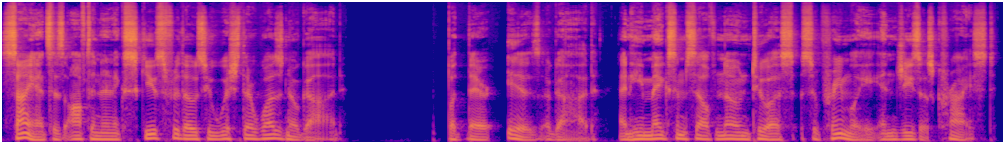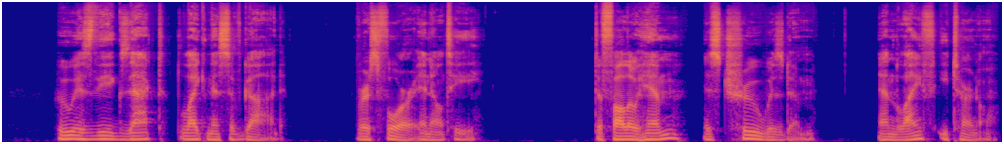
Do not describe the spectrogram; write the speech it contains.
Science is often an excuse for those who wish there was no God. But there is a God, and he makes himself known to us supremely in Jesus Christ, who is the exact likeness of God. Verse 4 NLT. To follow him is true wisdom and life eternal.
